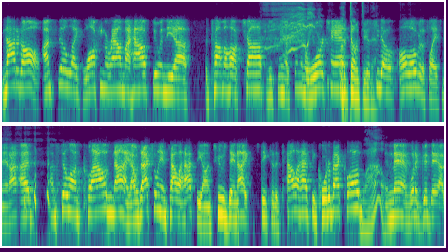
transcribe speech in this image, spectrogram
not at all. I'm still like walking around my house doing the uh the tomahawk chop, just you know, singing the war chant. Oh, don't do just, that. You know, all over the place, man. I, I I'm still on cloud nine. I was actually in Tallahassee on Tuesday night to speak to the Tallahassee Quarterback Club. Wow. And man, what a good day I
